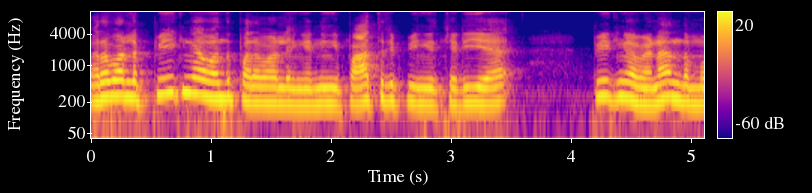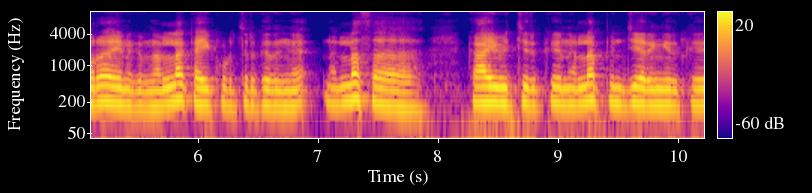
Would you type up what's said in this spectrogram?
பரவாயில்ல பீக்கங்காய் வந்து பரவாயில்லைங்க. நீங்கள் பார்த்துருப்பீங்க செடியை. பீக்கங்க வேணால் இந்த முறை எனக்கு நல்லா கை கொடுத்துருக்குதுங்க. நல்லா ச காய் வச்சிருக்கு நல்லா பிஞ்சு இறங்கியிருக்கு.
